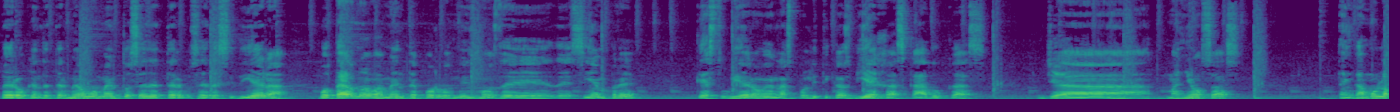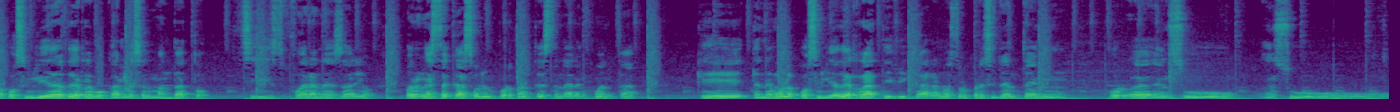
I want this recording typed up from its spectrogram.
pero que en determinado momento se, se decidiera votar nuevamente por los mismos de, de siempre que estuvieron en las políticas viejas, caducas, ya mañosas, tengamos la posibilidad de revocarles el mandato si fuera necesario. Pero en este caso lo importante es tener en cuenta que tenemos la posibilidad de ratificar a nuestro presidente en, eh, su en su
